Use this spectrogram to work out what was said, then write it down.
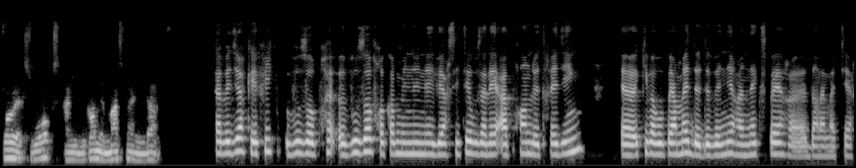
forex works and you become a master in that. Ça veut dire qu'EFIC vous offre, vous offre comme une université où vous allez apprendre le trading euh, qui va vous permettre de devenir un expert euh, dans la matière.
